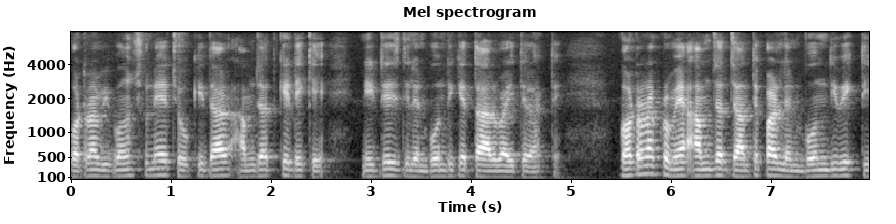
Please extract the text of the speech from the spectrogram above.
ঘটনার বিবরণ শুনে চৌকিদার আমজাদকে ডেকে নির্দেশ দিলেন বন্দিকে তার বাড়িতে রাখতে। ঘটনাক্রমে আমজাদ জানতে পারলেন বন্দি ব্যক্তি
